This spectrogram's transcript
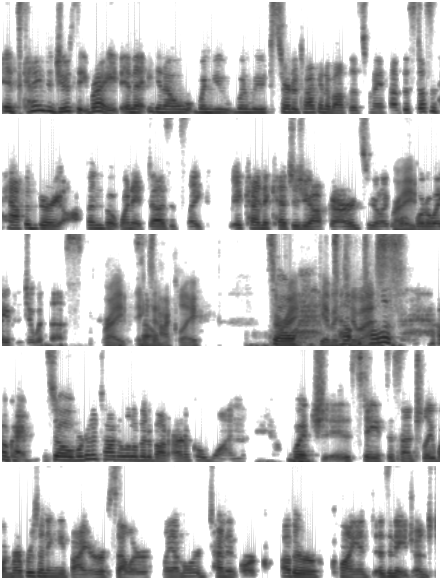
It's kind of juicy, right? And it, you know, when you when we started talking about this, when I thought this doesn't happen very often, but when it does, it's like it kind of catches you off guard. So you're like, right. well, what do I even do with this? Right. So, exactly. So right, give it tell, to us. us. Okay. So we're going to talk a little bit about Article One, which states essentially when representing a buyer, seller, landlord, tenant, or other client as an agent,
